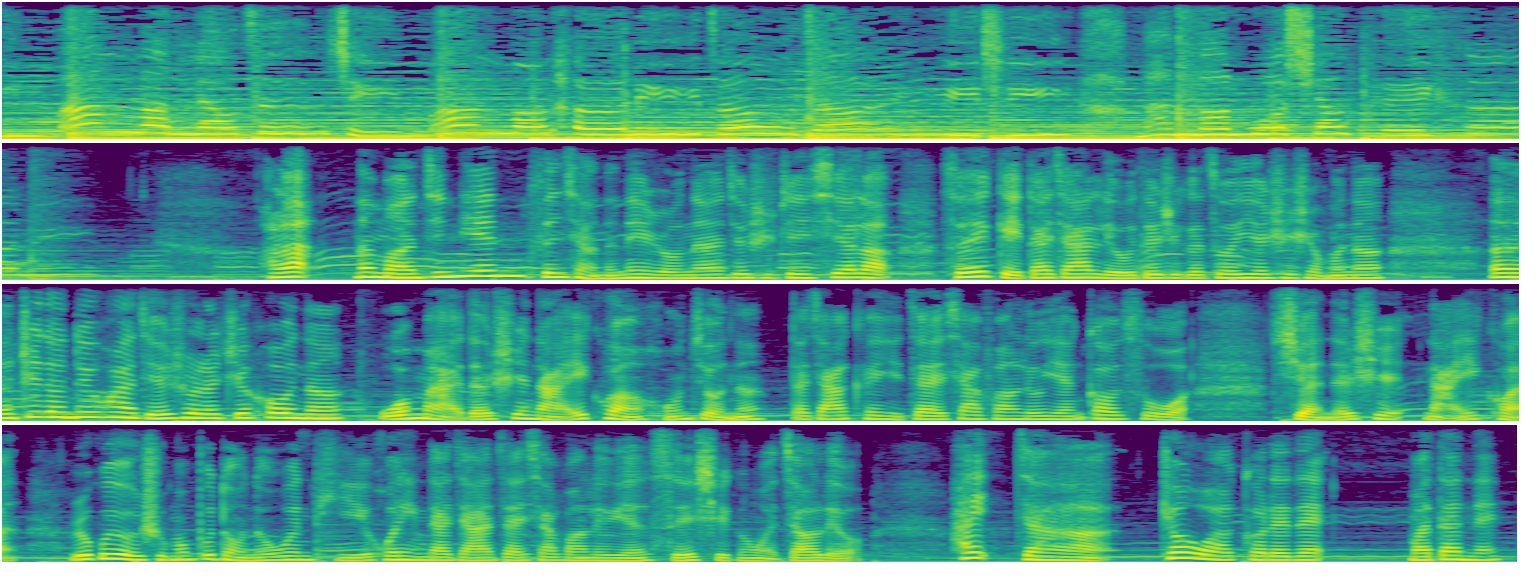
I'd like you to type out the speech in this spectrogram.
那么今天分享的内容呢，就是这些了。所以给大家留的这个作业是什么呢？嗯，这段对话结束了之后呢，我买的是哪一款红酒呢？大家可以在下方留言告诉我，选的是哪一款。如果有什么不懂的问题，欢迎大家在下方留言，随时跟我交流。嗨，じゃあ今日はこれでまたね。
